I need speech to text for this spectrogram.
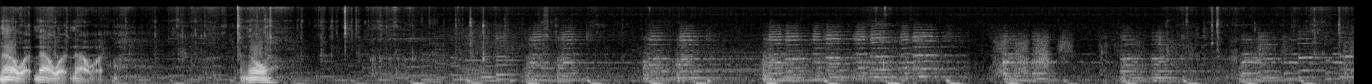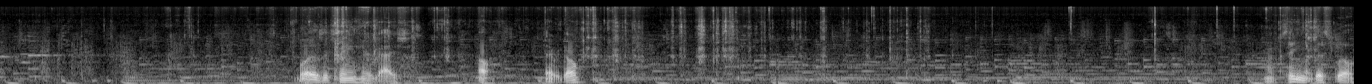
Now what? Now what? Now what? No. What is it saying here, guys? Oh, there we go. I'm saying that this will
